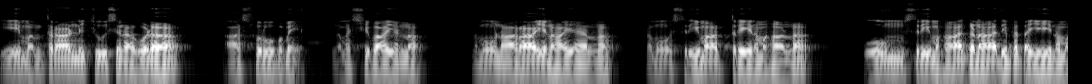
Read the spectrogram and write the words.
ఏ మంత్రాన్ని చూసినా కూడా ఆ స్వరూపమే. నమశివాయ అన్న నమో నారాయణాయ అన్న నమో శ్రీమాత్రే నమ అన్న ఓం శ్రీ మహాగణాధిపతయే నమ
